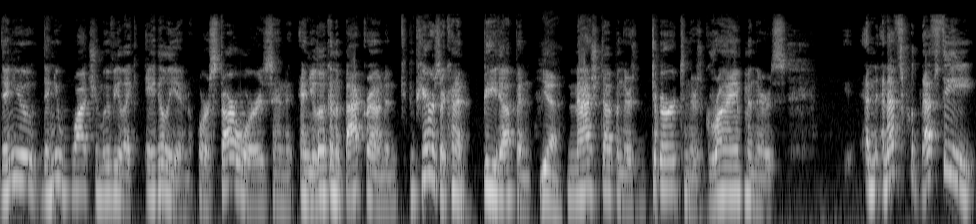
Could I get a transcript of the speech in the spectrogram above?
then you then you watch a movie like Alien or Star Wars and and you look in the background and computers are kind of beat up and Yeah. mashed up and there's dirt and there's grime and there's and and that's what that's the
